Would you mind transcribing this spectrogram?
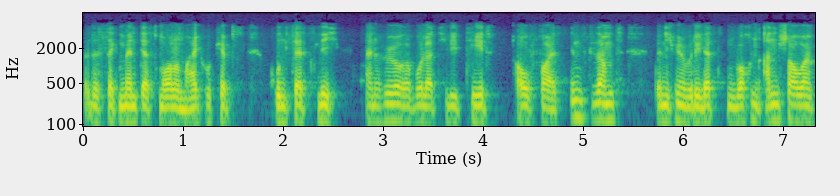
das Segment der Small- und Microcaps grundsätzlich eine höhere Volatilität aufweist. Insgesamt, wenn ich mir über die letzten Wochen anschaue,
